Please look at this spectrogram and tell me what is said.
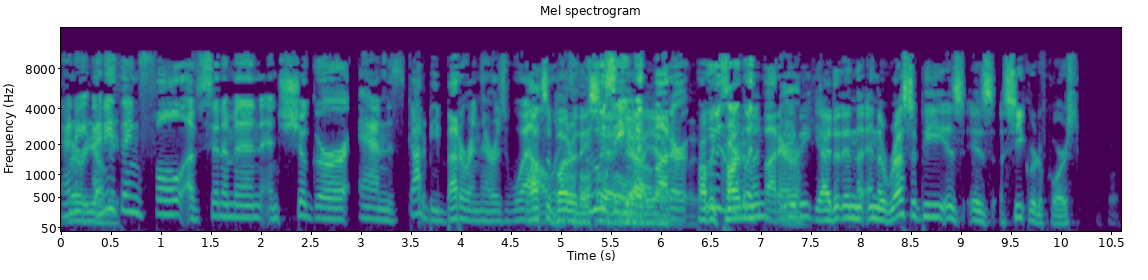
Any, anything full of cinnamon and sugar, and it's got to be butter in there as well. Lots of butter, they Oozing say. with Yeah, yeah. butter. Probably Oozing cardamom, with butter. maybe. Yeah, and the, and the recipe is, is a secret, of course. Of course.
